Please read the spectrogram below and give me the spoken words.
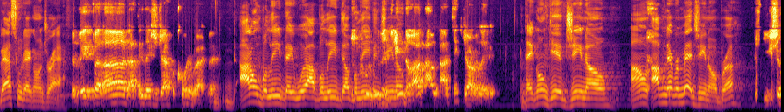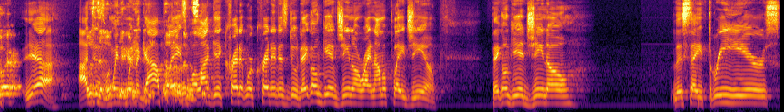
That's who they're going to draft. The big fella, uh, I think they should draft a quarterback, man. I don't believe they will. I believe they'll believe in Gino. Geno. I, I, I think y'all related. They're going to give Geno. I don't, I've never met Geno, bruh. You sure? Yeah. I what's just the, when, when a guy plays, well, I get credit where credit is due. They're gonna give Geno right now. I'm gonna play GM. They're gonna give Geno, let's say three years,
